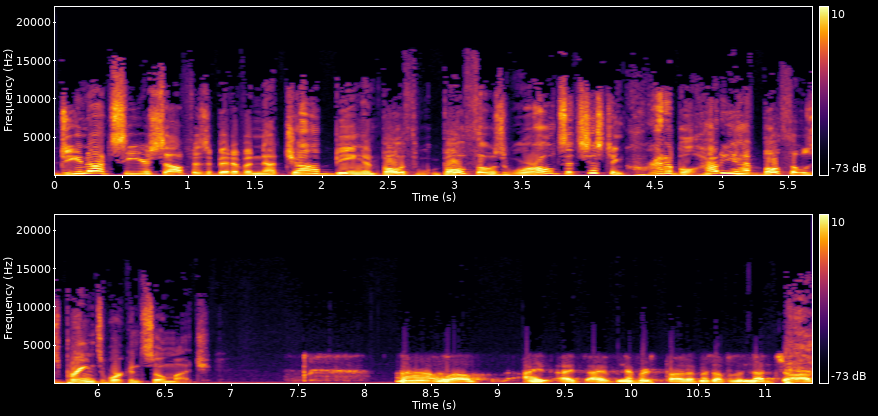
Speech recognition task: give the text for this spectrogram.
do you not see yourself as a bit of a nut job being in both both those worlds? It's just incredible. How do you have both those brains working so much? Uh, well, I, I, I've never thought of myself as a nut job.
